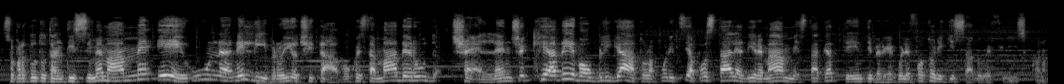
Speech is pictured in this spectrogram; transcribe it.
Soprattutto tantissime mamme e un, nel libro io citavo questa Motherhood Challenge che aveva obbligato la polizia postale a dire mamme state attenti perché quelle foto lì chissà dove finiscono.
